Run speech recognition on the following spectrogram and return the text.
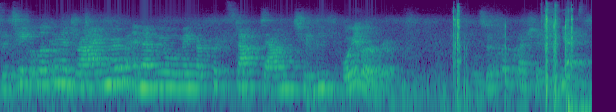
So take a look in the drying room, and then we will make a quick stop down to the boiler room. So quick question, yes?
